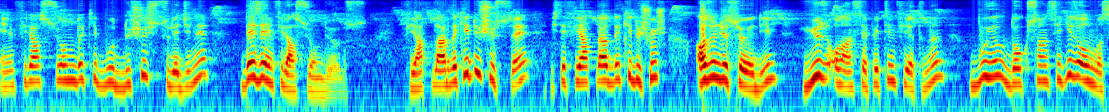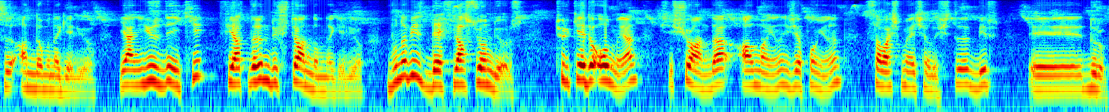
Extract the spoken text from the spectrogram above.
enflasyondaki bu düşüş sürecine dezenflasyon diyoruz. Fiyatlardaki düşüşse işte fiyatlardaki düşüş az önce söylediğim 100 olan sepetin fiyatının bu yıl 98 olması anlamına geliyor. Yani %2 fiyatların düştüğü anlamına geliyor. Buna biz deflasyon diyoruz. Türkiye'de olmayan işte şu anda Almanya'nın, Japonya'nın savaşmaya çalıştığı bir e, durum.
